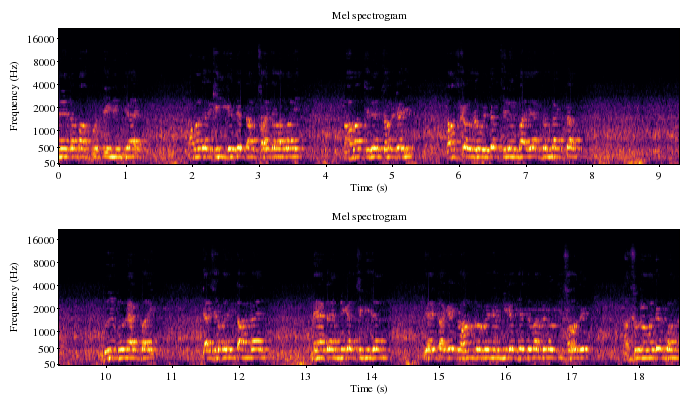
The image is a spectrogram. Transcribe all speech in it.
মেয়েটা পাসপোর্ট নিয়ে যায়। আমাদের খিলখেতে তার ছয়তলা বাড়ি। বাবা ছিলেন সরকারি, ভাস্কর জমিদার ছিলেন ভাই একজন ডাক্তার। দুই বোন, এক ভাই, দেশের বাড়ি টাঙ্গাইল। মেয়েটা আমেরিকা সিটিজেন যে তাকে গ্রহণ করবেন আমেরিকা যেতে পারবেন অতি সহজে। আসুন আমাদের বন্ধ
